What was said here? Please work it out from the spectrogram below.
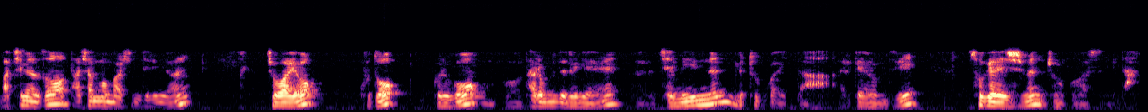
마치면서 다시 한번 말씀드리면 좋아요, 구독, 그리고 어, 다른 분들에게 재미있는 유튜브가 있다. 이렇게 여러분들이 소개해 주시면 좋을 것 같습니다.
